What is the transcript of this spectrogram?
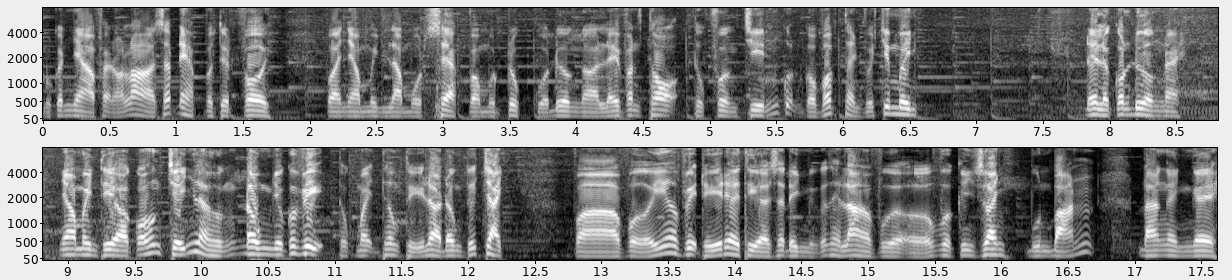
Một căn nhà phải nói là rất đẹp và tuyệt vời. Và nhà mình là một sẹc và một trục của đường à, Lê Văn Thọ thuộc phường 9 quận Gò Vấp thành phố Hồ Chí Minh. Đây là con đường này. Nhà mình thì à, có hướng chính là hướng đông như quý vị, thuộc mệnh thông thủy là đông tứ trạch. Và với à, vị trí đây thì gia đình mình có thể là vừa ở vừa kinh doanh, buôn bán, đa ngành nghề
